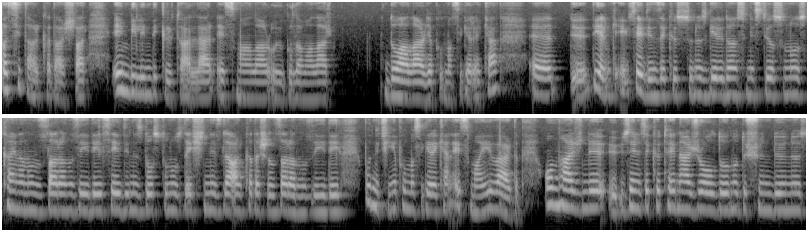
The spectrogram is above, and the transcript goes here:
basit arkadaşlar, en bilindik ritüeller, esmalar, uygulamalar, dualar yapılması gereken e, e, diyelim ki sevdiğinize küssünüz, geri dönsün istiyorsunuz, kaynananızla aranız iyi değil, sevdiğiniz dostunuzla, eşinizle, arkadaşınızla aranız iyi değil. Bunun için yapılması gereken esmayı verdim. Onun haricinde e, üzerinize kötü enerji olduğunu düşündüğünüz,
